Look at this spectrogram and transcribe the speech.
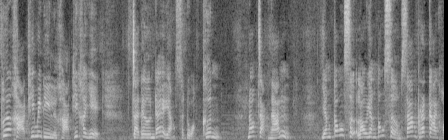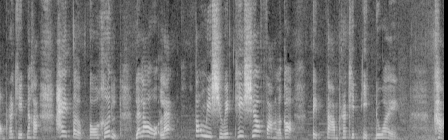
เพื่อขาที่ไม่ดีหรือขาที่ขยเยก จะเดินได้อย่างสะดวกขึ้น นอกจากนั้นยังต้องเสริเรายังต้องเสริมสร้างพระกายของพระคิดนะคะ ให้เติบโตขึ้น และเราและต้องมีชีวิตที่เชื่อฟังแล้วก็ ติดตามพระคิดอีกด้วยค่ะ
